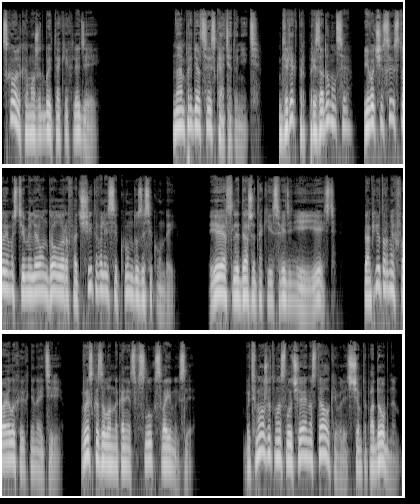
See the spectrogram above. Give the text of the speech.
Сколько может быть таких людей? Нам придется искать эту нить. Директор призадумался. Его часы стоимостью миллион долларов отсчитывали секунду за секундой. Если даже такие сведения и есть, в компьютерных файлах их не найти. Высказал он, наконец, вслух свои мысли. «Быть может, мы случайно сталкивались с чем-то подобным.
